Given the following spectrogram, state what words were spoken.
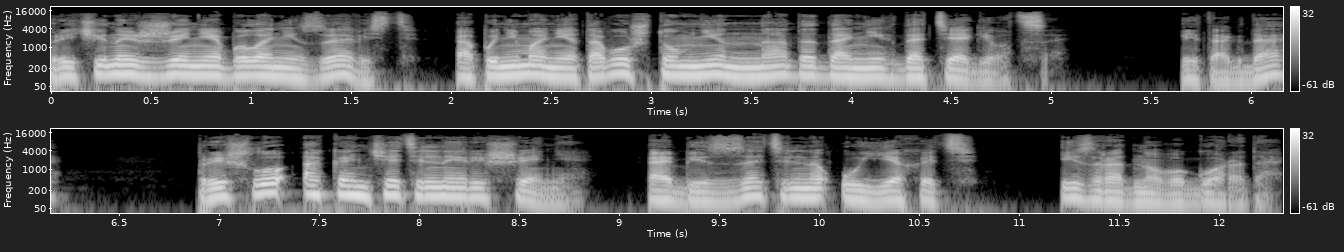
Причиной жжения была не зависть, а понимание того, что мне надо до них дотягиваться. И тогда пришло окончательное решение — обязательно уехать из родного города.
